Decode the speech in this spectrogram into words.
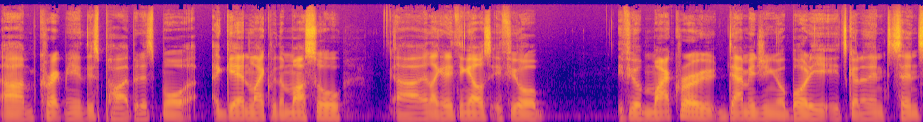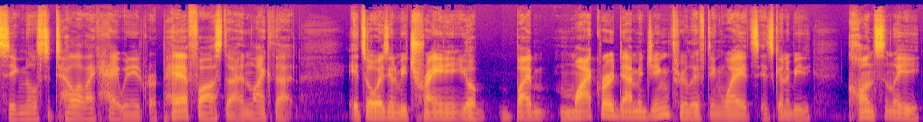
um, correct me in this part, but it's more again like with a muscle uh, and like anything else. If you're if you're micro damaging your body, it's going to then send signals to tell it like, hey, we need to repair faster. And like that, it's always going to be training. You're by micro damaging through lifting weights, it's going to be constantly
